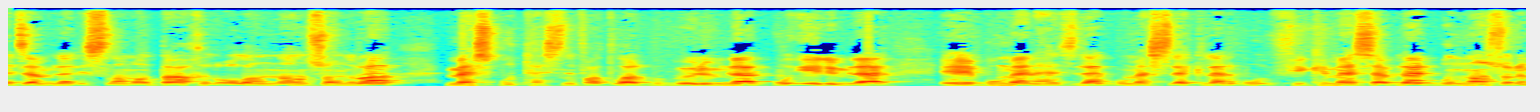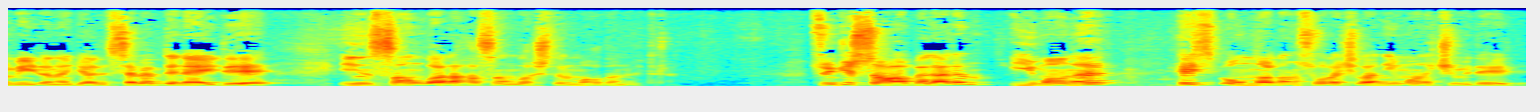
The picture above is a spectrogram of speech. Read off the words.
əcəmlər İslama daxil olandan sonra məhz bu təsnifatlar, bu bölümlər, bu elmlər, e, bu mənhəclər, bu məsləklər, bu fikri məzhəblər bundan sonra meydana gəldi. Səbəb də nə idi? İnsanları hasanlaşdırmaqdan ötürü. Çünki sahabələrin imanı heç onlardan sonrakıların imanı kimi deyildi.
